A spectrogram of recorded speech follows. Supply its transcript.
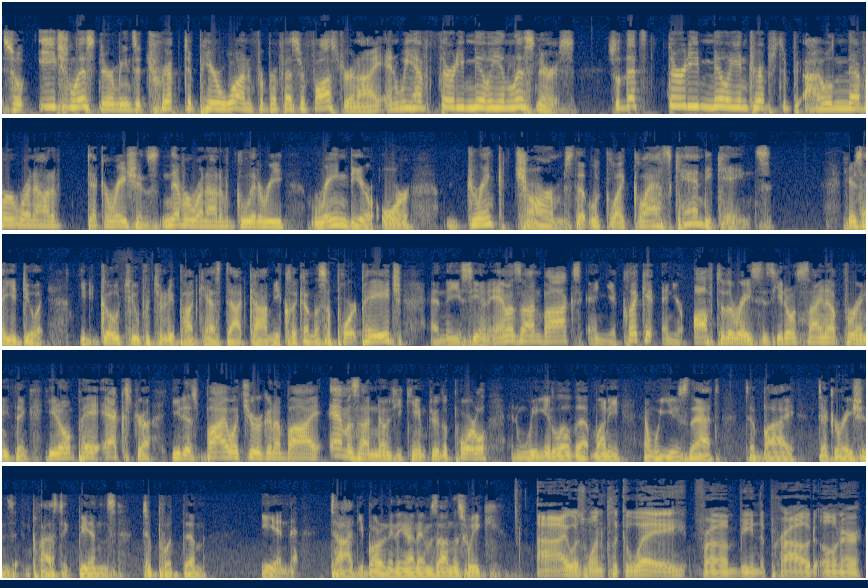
So each listener means a trip to Pier 1 for Professor Foster and I, and we have 30 million listeners. So that's 30 million trips to. I will never run out of decorations, never run out of glittery reindeer or drink charms that look like glass candy canes. Here's how you do it. You go to paternitypodcast.com, you click on the support page, and then you see an Amazon box, and you click it, and you're off to the races. You don't sign up for anything. You don't pay extra. You just buy what you were going to buy. Amazon knows you came through the portal, and we get a little of that money, and we use that to buy decorations and plastic bins to put them in. Todd, you bought anything on Amazon this week? I was one click away from being the proud owner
